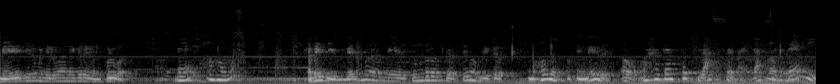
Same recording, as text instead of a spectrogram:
මේ විදිහටම නිර්මාණය කරගන්න පුළුවන්. දැන් කොහොම? හැබැයි වෙනම මේ සුන්දරත්වයක් තියෙනවා මේක මහගත්තු තින් නේද? ඔව් මහගත්තොත් ලස්සනයි. ලස්සන. බැරි.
